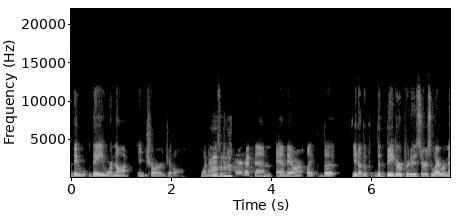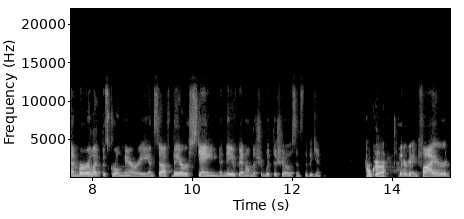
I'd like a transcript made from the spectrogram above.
they they were not in charge at all when I was Mhm. there back then, and they aren't like the you know the the bigger producers who I remember, like this girl Mary and stuff. They are staying, and they've been on the sh- with the show since the beginning Okay. that are getting fired.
